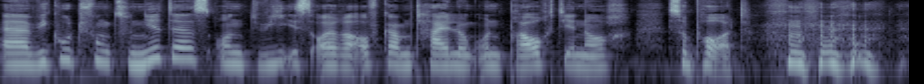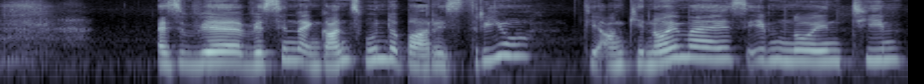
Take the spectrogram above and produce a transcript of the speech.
Äh, wie gut funktioniert das und wie ist eure Aufgabenteilung und braucht ihr noch Support? Also wir, wir sind ein ganz wunderbares Trio. Die Anke Neumeier ist eben neu im Team.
